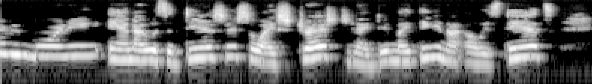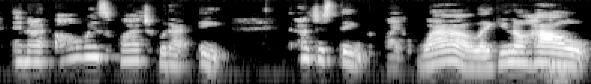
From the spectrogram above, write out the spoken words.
every morning and I was a dancer. So I stretched and I did my thing and I always danced and I always watch what I ate. And I just think like, wow, like, you know how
